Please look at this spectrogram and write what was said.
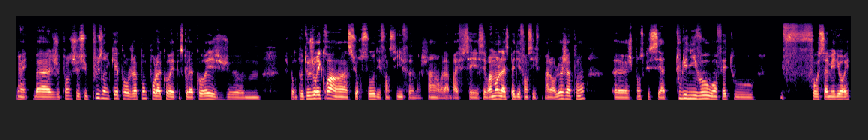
Ouais, bah, je pense je suis plus inquiet pour le Japon que pour la Corée, parce que la Corée, je on peut toujours y croire, un hein, sursaut défensif, euh, machin, voilà, bref, c'est vraiment l'aspect défensif. Alors le Japon, euh, je pense que c'est à tous les niveaux où en fait où il faut s'améliorer.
